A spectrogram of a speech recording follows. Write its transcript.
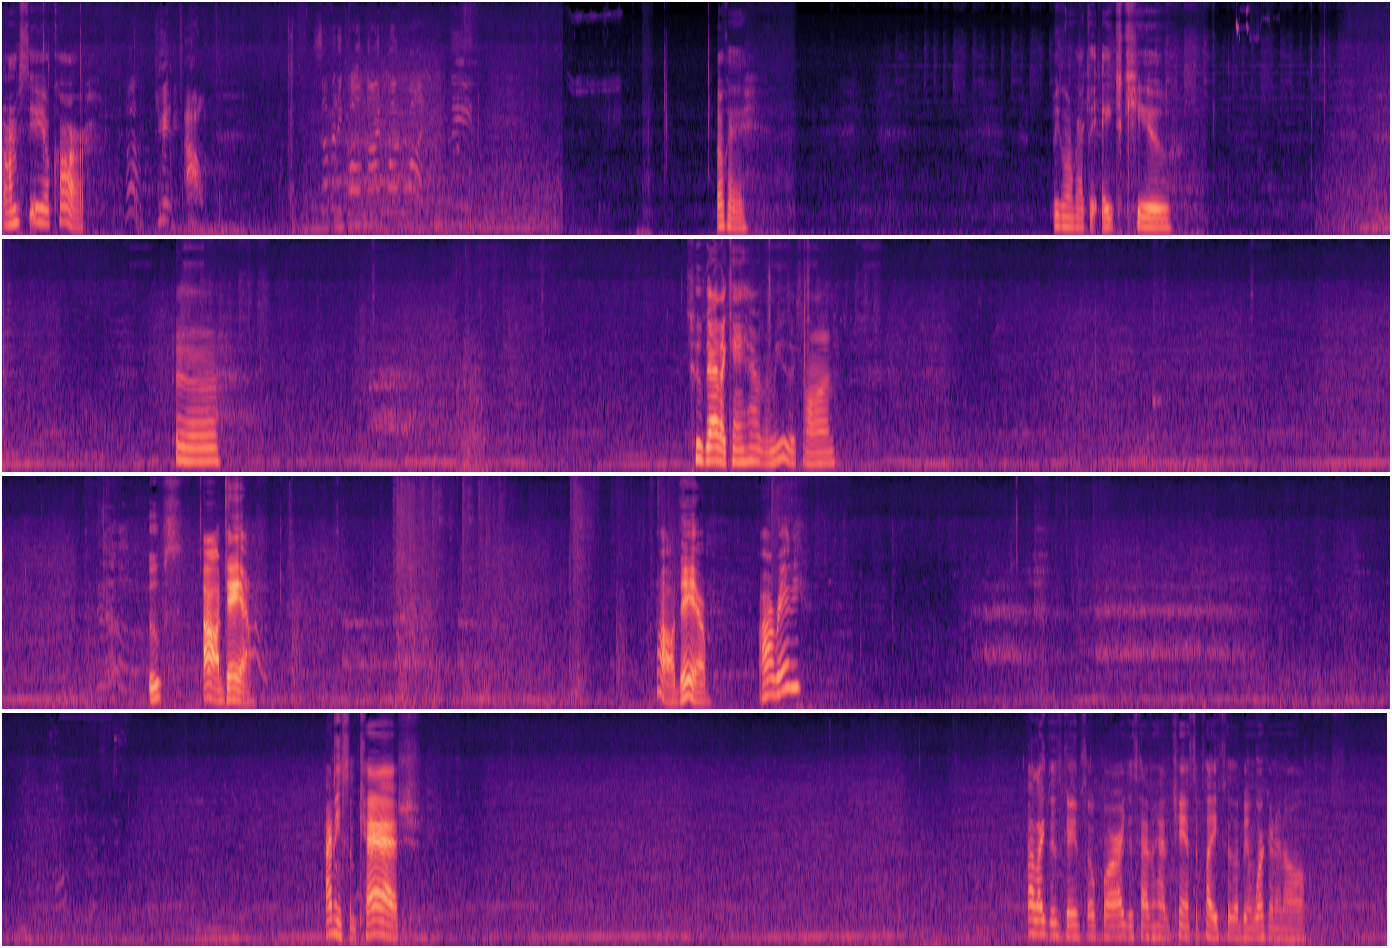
I'm steal your car. Get out! Somebody call 911. Leave! Okay. We're going back to HQ. Uh. Too bad I can't have the music on. Oops. Oh, damn. Oh, damn. Already? I need some cash. Like this game so far. I just haven't had a chance to play because I've been working and all.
